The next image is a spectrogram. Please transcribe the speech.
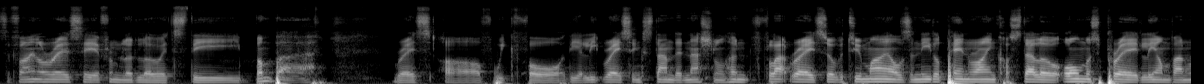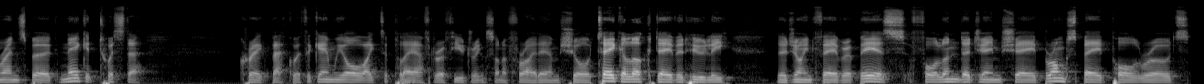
It's the final race here from Ludlow. It's the bumper race of week four, the Elite Racing Standard National Hunt Flat Race over two miles. A needle pin, Ryan Costello, almost prayed, Leon van Rensburg, Naked Twister, Craig Beckwith. Again, we all like to play after a few drinks on a Friday, I'm sure. Take a look, David Hooley, the joint favourite. Beers, Forlunder, James Shea, Bronx Bay, Paul Rhodes,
